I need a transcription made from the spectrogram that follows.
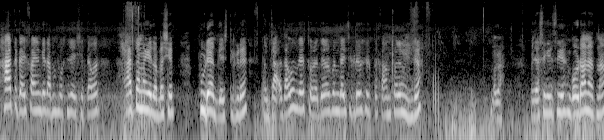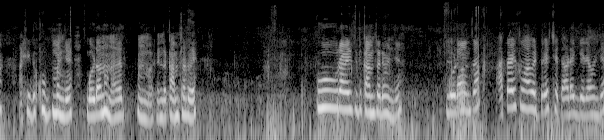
हा तर काही फाईन गेट आपण पोचले शेतावर. हा तर नाही येत आपला शेत पुढे आहेत गाईस तिकडे. जाऊन गाईस थोड्या देवर पण गाईस तिकडे येऊ शकतं. काम चालू म्हणजे. बघा. म्हणजे असे काही गोडाऊन आहेत ना असे इथं खूप म्हणजे गोडाऊन होणार आहेत. म्हणून त्यांचं काम चालू आहे. पुरा वेळेस तिथं काम चालू आहे म्हणजे. गोडाऊनचा आता वेळेस तुम्हाला भेटतो काही गेल्या म्हणजे.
